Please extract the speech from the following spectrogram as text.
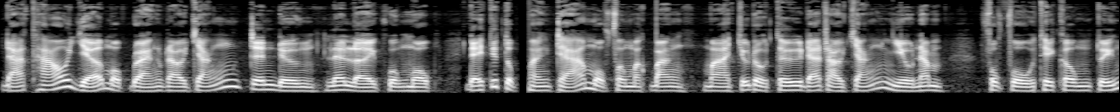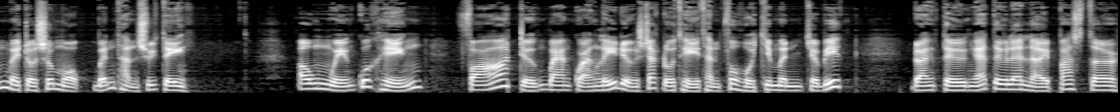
đã tháo dỡ một đoạn rào chắn trên đường Lê Lợi quận 1 để tiếp tục hoàn trả một phần mặt bằng mà chủ đầu tư đã rào chắn nhiều năm phục vụ thi công tuyến metro số 1 Bến Thành Suối Tiên. Ông Nguyễn Quốc Hiển, Phó trưởng Ban Quản lý Đường sắt Đô thị Thành phố Hồ Chí Minh cho biết, đoạn từ ngã tư Lê Lợi Pasteur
